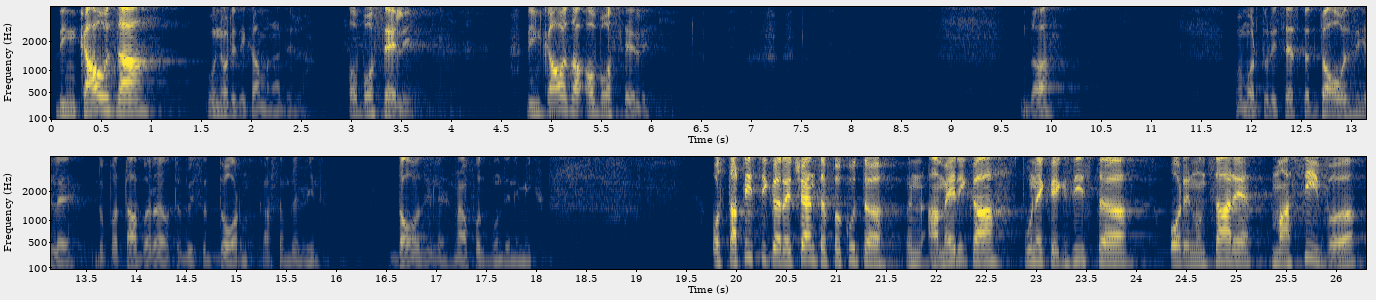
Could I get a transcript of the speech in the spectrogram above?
din cauza, unii au ridicat mâna deja, oboselii. Din cauza oboselii. Da. Vă mărturisesc că două zile după tabără au trebuit să dorm ca să-mi revin. Două zile, n-am fost bun de nimic. O statistică recentă făcută în America spune că există o renunțare masivă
